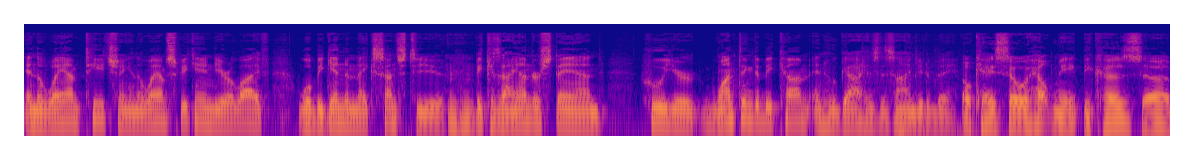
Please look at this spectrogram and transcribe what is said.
and the way I'm teaching and the way I'm speaking into your life will begin to make sense to you mm-hmm. because I understand who you're wanting to become and who God has designed you to be. Okay, so help me because uh,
